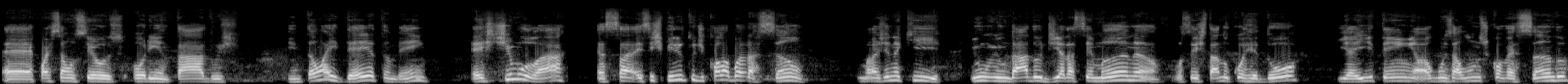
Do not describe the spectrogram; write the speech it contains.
é, quais são os seus orientados. Então a ideia também é estimular essa, esse espírito de colaboração. Imagina que em um, em um dado dia da semana você está no corredor e aí tem alguns alunos conversando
